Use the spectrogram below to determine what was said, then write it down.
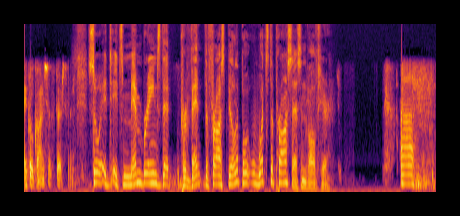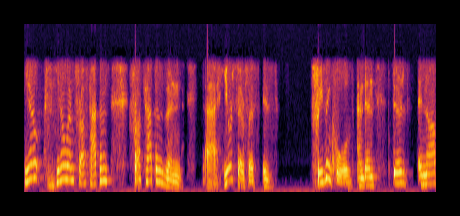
eco-conscious person. So it, it's membranes that prevent the frost buildup. What's the process involved here? Uh, you know, you know when frost happens. Frost happens when uh, your surface is freezing cold, and then there's enough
